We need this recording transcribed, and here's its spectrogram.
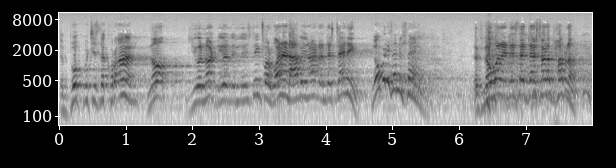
The book which is the Quran. No, you are not. You are listening for one and a half. You are not understanding. Nobody's understanding. If no one understands, that's not a problem.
